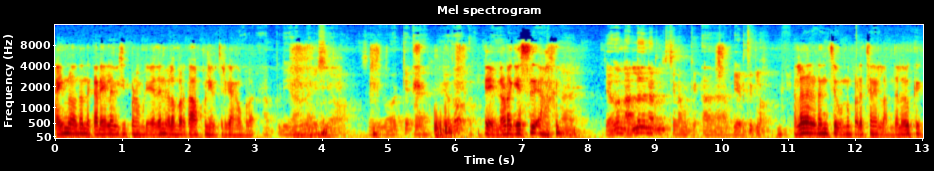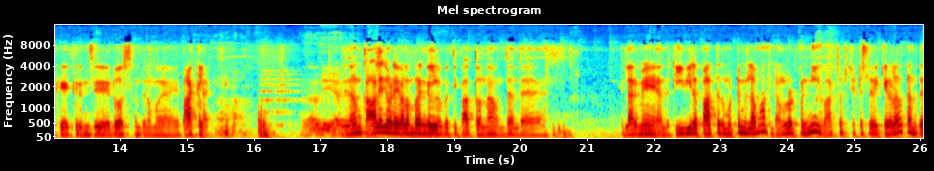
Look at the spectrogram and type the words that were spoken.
டைம்ல வந்து அந்த கடையெல்லாம் விசிட் பண்ண முடியாதுன்னு விளம்பரத்தை ஆஃப் பண்ணி வச்சிருக்காங்க போல. அப்படியான விஷயம். சரி ஓகே ஏதோ. என்னோட கெஸ் ஏதோ நல்லது நடந்துச்சு நமக்கு. அப்படி எடுத்துக்கலாம். நல்லா நடந்துச்சு. ஒன்றும் பிரச்சனை இல்லை. அந்த அளவுக்கு கிரிஞ்சு டோஸ் வந்து நம்ம தாக்கல. அதாவது அது இருந்தாலும் காலேஜோட விளம்பரங்கள் பத்தி பார்த்தோம்னா வந்து அந்த எல்லாருமே அந்த டிவியில பார்த்தது மட்டும் இல்லாம அதை டவுன்லோட் பண்ணி வாட்ஸ்அப் ஸ்டேட்டஸ்ல வைக்கிற அளவுக்கு அந்த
